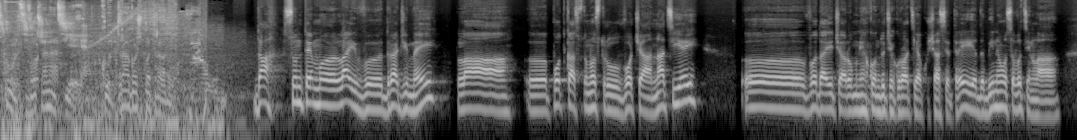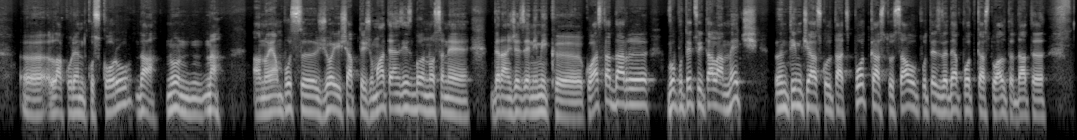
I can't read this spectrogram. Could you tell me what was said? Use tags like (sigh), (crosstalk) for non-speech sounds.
Asculți Vocea Nației cu Dragoș Pătrălu. Da, suntem uh, live, uh, dragii mei, la uh, podcastul nostru Vocea Nației. Văd aici România conduce Croația cu 6-3. E de bine, o să vă țin la, la curent cu scorul. Da, nu, na, noi am pus joi șapte jumate, am zis, bă, nu o să ne deranjeze nimic cu asta, dar vă puteți uita la meci în timp ce ascultați podcastul sau puteți vedea podcastul altă dată uh,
